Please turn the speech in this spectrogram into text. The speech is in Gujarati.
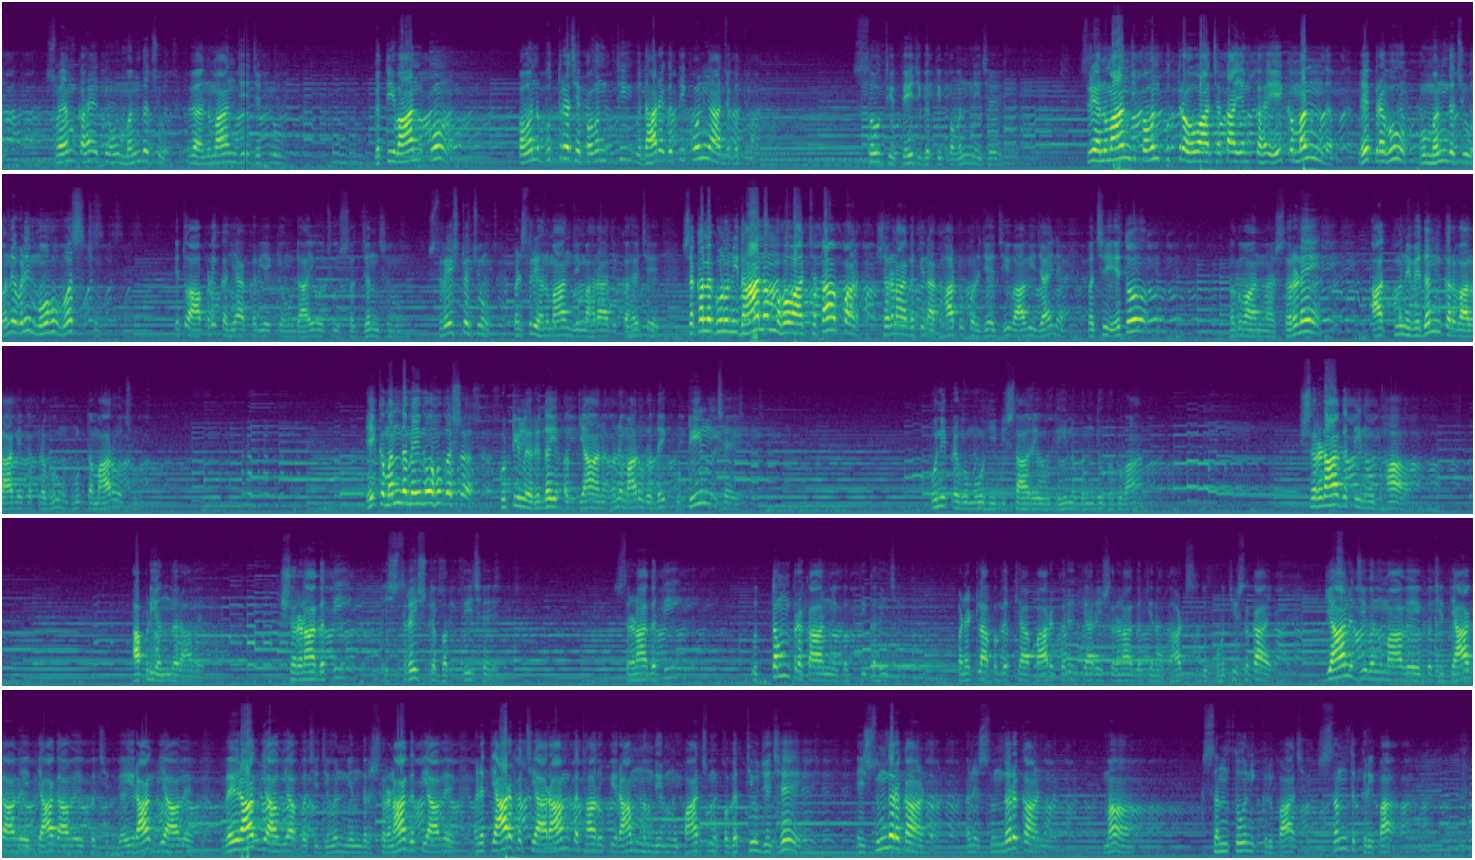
સ્વયં કહે કે, હું મંદ છું. હવે હનુમાનજી જેટલું ગતિવાન કોણ? પવન પુત્ર છે, પવનથી વધારે ગતિ કોની આ જગતમાં? સૌથી તેજ ગતિ પવનની છે. શ્રી હનુમાનજી પવન પુત્ર હોવા છતાં એમ કહે, એક મંદ, હે પ્રભુ, હું મંદ છું અને વળી મોહવશ છું. એ તો આપણે કહ્યા કરીએ કે હું ડાયો છું, સજ્જન છું, શ્રેષ્ઠ છું. પણ શ્રી હનુમાનજી મહારાજ કહે છે, સકલ ગુણ નિધાનમ હોવા છતાં પણ શરણાગતિના ઘાટ ઉપર જે જીવ આવી જાય ને, પછી એ તો ભગવાનના શરણે આત્મનિવેદન કરવા લાગે કે પ્રભુ, હું તમારો છું. એક મંદ મે મોહ બસ કુટિલ હૃદય અજ્ઞાન અને મારું હૃદય કુટિલ છે. પુનિ પ્રભુ મોહી બિસારે એવું બંધુ ભગવાન. શરણાગતિનો ભાવ આપણી અંદર આવે. શરણાગતિ એ શ્રેષ્ઠ ભક્તિ છે. શરણાગતિ ઉત્તમ પ્રકારની ભક્તિ કહી છે. પણ એટલા પગથિયા પાર કરે ત્યારે શરણાગતિના ઘાટ સુધી પહોંચી શકાય. જ્ઞાન જીવનમાં આવે, પછી ત્યાગ આવે ત્યાગ આવે, પછી વૈરાગ્ય આવે. વૈરાગ્ય આવ્યા પછી જીવનની અંદર શરણાગતિ આવે અને ત્યાર પછી આ રામ કથા રૂપી રામ મંદિરનું પાંચમું પગથિયું જે છે, એ સુંદરકાંડ અને સુંદરકાંડમાં સંતોની કૃપા છે, સંત કૃપા.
